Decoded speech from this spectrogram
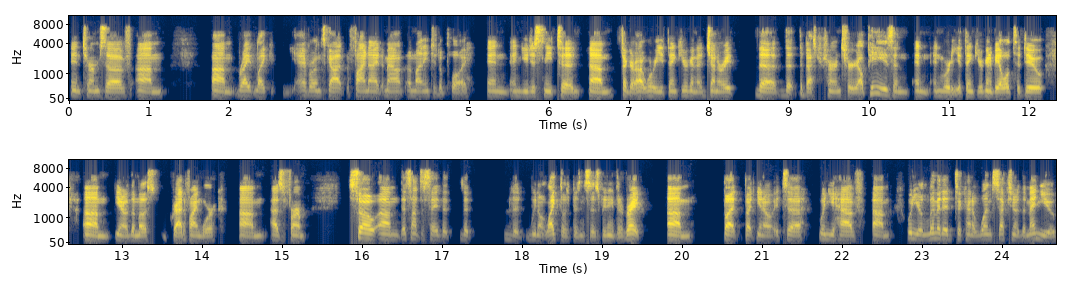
in terms of um, um, right? Like everyone's got a finite amount of money to deploy, and and you just need to um, figure out where you think you're going to generate the, the, the best returns for your LPs, and and and where do you think you're going to be able to do um, you know the most gratifying work um, as a firm. So um, that's not to say that that that we don't like those businesses. We think they're great. Um, but but you know it's a when you have um, when you're limited to kind of one section of the menu,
